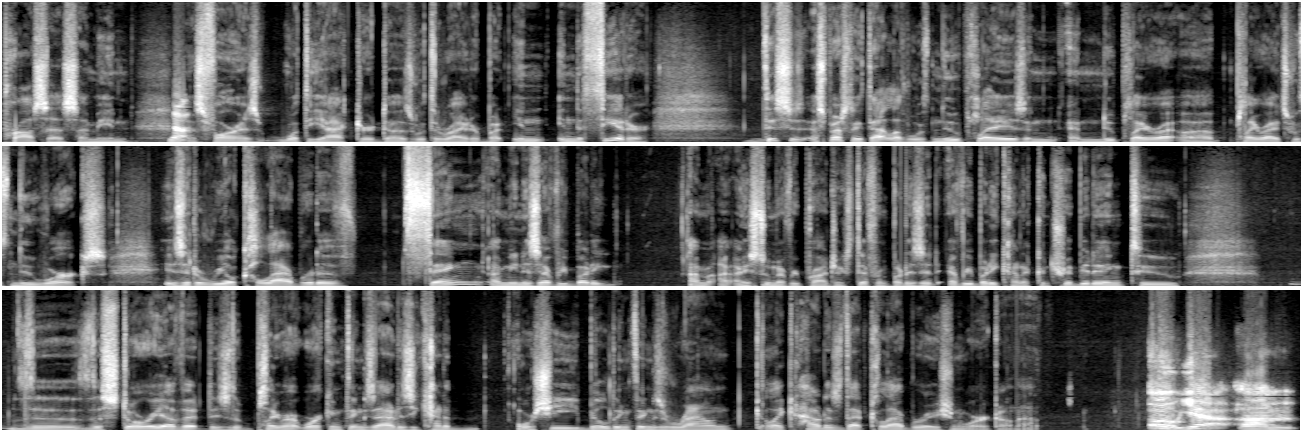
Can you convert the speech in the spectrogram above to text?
process. I mean, Yeah. as far as what the actor does with the writer, but in in the theater. This is especially at that level with new plays and, and new playwright, uh, playwrights with new works. Is it a real collaborative thing? I mean, is everybody? I'm, I assume every project's different, but is it everybody kind of contributing to the the story of it? Is the playwright working things out? Is he kind of or she building things around? Like, how does that collaboration work on that? Oh yeah, um,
